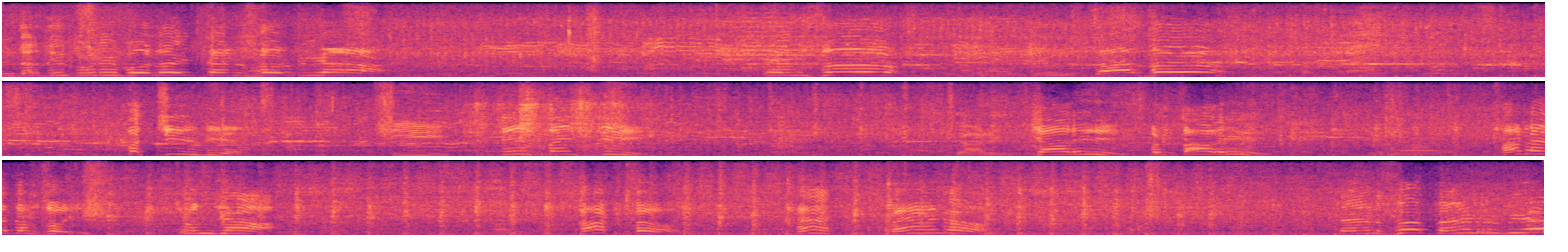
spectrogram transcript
ਅੰਦਰ ਦੀ ਕੁੜੀ ਬੋਲੋ 300 ਰੁਪਿਆ 300 10 25 ਰੁਪਏ। 30 35 40 40 45 ਸਾਢੇ ਤਿੰਨ ਸੌ ਜੀ 55 60 ਹੈ 65 365 ਰੁਪਏ।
